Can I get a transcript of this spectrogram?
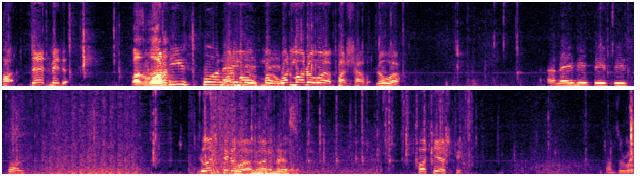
oh, dead mid. One more? One more, more, one more lower, Pasha. Lower. An AVP T spawn. Lower speed lower. Lower speed. Yes. 40 HP. On the road.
